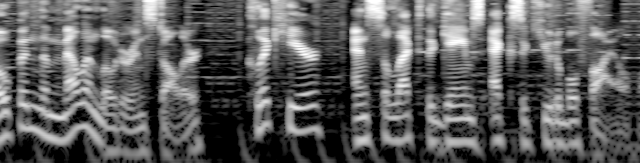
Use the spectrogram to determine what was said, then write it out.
open the Melon Loader installer, click here, and select the game's executable file.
